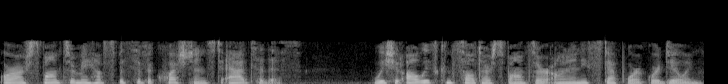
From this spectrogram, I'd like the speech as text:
or our sponsor may have specific questions to add to this. We should always consult our sponsor on any step work we're doing.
